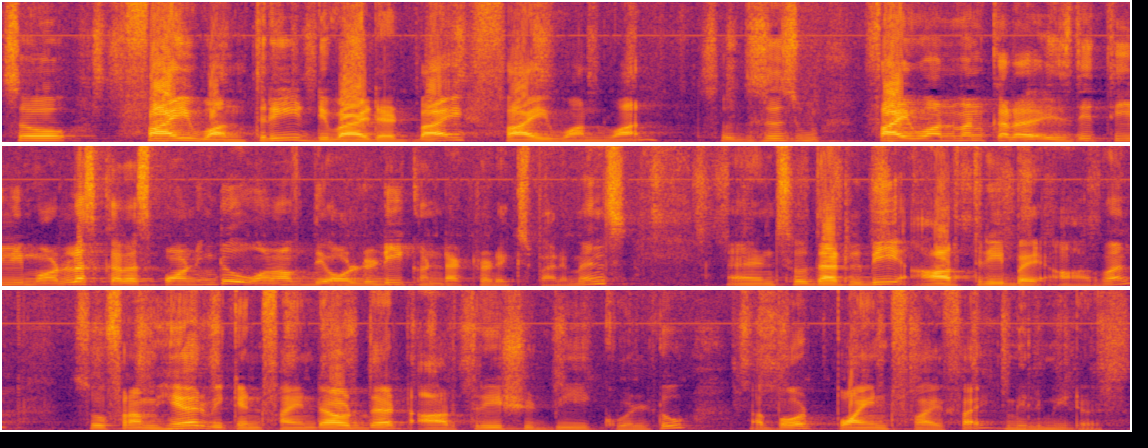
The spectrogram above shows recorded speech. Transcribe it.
So, phi 1 3 divided by phi 1 1 so, this is phi 1 1 is the Thiele modulus corresponding to one of the already conducted experiments and so that will be R 3 by R 1. So, from here we can find out that R 3 should be equal to about 0.55 millimeters.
